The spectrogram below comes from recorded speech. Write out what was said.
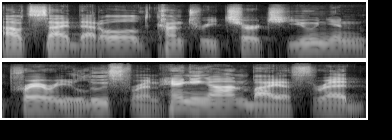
outside that old country church, Union Prairie Lutheran, hanging on by a thread.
